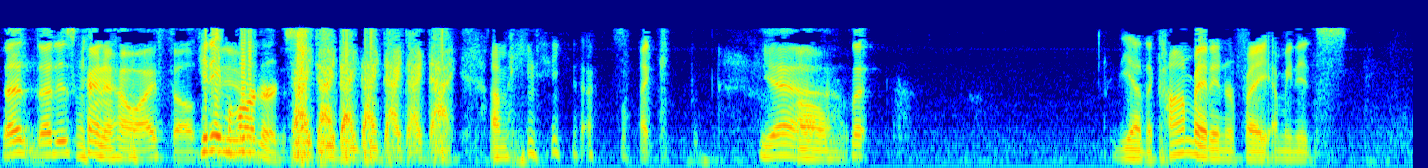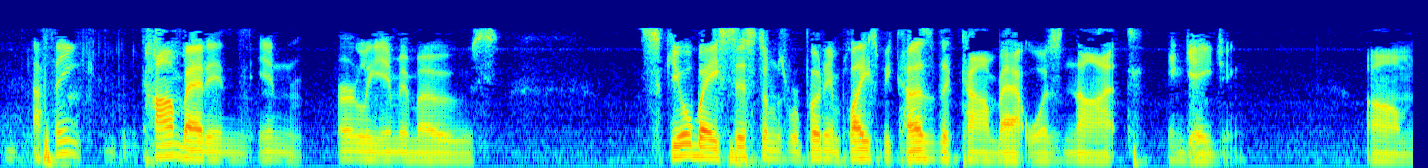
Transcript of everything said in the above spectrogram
that that is kind of how I felt. Hit him harder. Die, die, die, die, die, die, die. I mean, it's like. Yeah. Um, but, yeah, the combat interface. I mean, it's. I think combat in in early MMOs, skill based systems were put in place because the combat was not engaging. Um,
